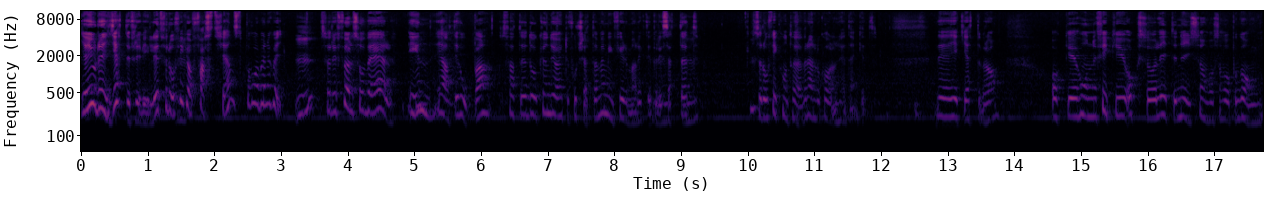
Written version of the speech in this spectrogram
Jag gjorde det jättefrivilligt för då fick jag fast tjänst på Varberg Energi. Mm. Så det föll så väl in i alltihopa. Så att eh, då kunde jag inte fortsätta med min firma riktigt på det sättet. Så då fick hon ta över den lokalen helt enkelt. Det gick jättebra. Och eh, hon fick ju också lite nys om vad som var på gång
